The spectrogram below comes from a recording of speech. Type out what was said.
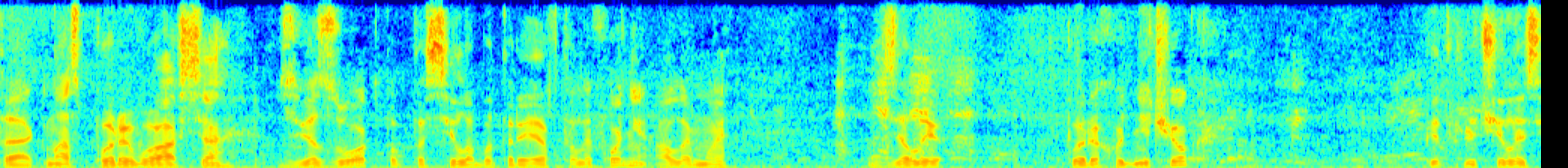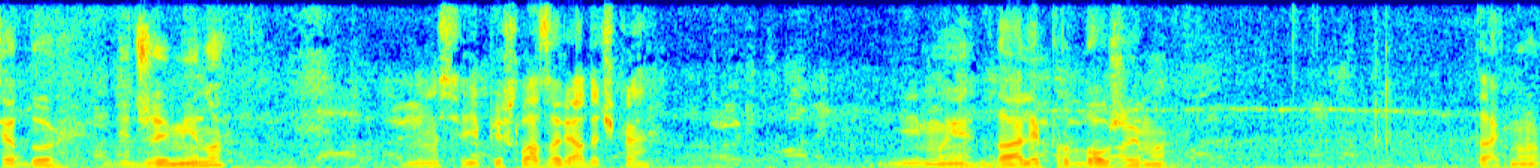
Так, у нас поривався зв'язок, тобто сіла батарея в телефоні, але ми взяли переходничок, підключилися до DJ Mino. Ось і пішла зарядочка. І ми далі продовжуємо. Так, ну,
